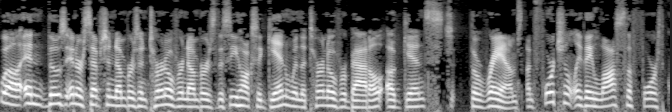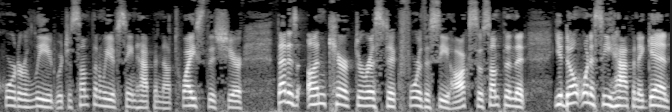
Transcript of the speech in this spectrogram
Well, and those interception numbers and turnover numbers, the Seahawks again win the turnover battle against the Rams. Unfortunately, they lost the fourth quarter lead, which is something we have seen happen now twice this year. That is uncharacteristic for the Seahawks, so something that you don't want to see happen again.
